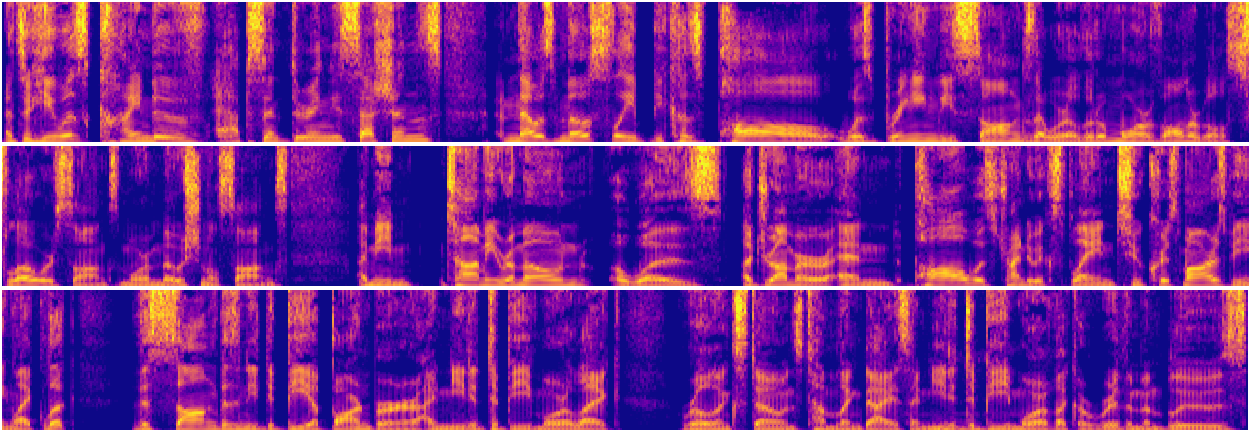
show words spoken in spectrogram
And so he was kind of absent during these sessions. And that was mostly because Paul was bringing these songs that were a little more vulnerable, slower songs, more emotional songs. I mean, Tommy Ramone was a drummer, and Paul was trying to explain to Chris Mars, being like, look, this song doesn't need to be a barn burner. I need it to be more like Rolling Stones, Tumbling Dice. I needed it to mm. be more of like a rhythm and blues,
